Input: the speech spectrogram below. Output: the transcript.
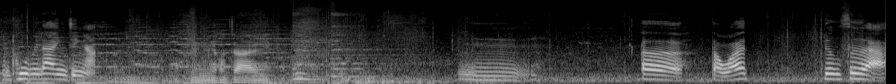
มันพูดไม่ได้จริงๆอะโอเคเข้าใจ อืม เออ แต่ว่าเรื่องเสื้ออะ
